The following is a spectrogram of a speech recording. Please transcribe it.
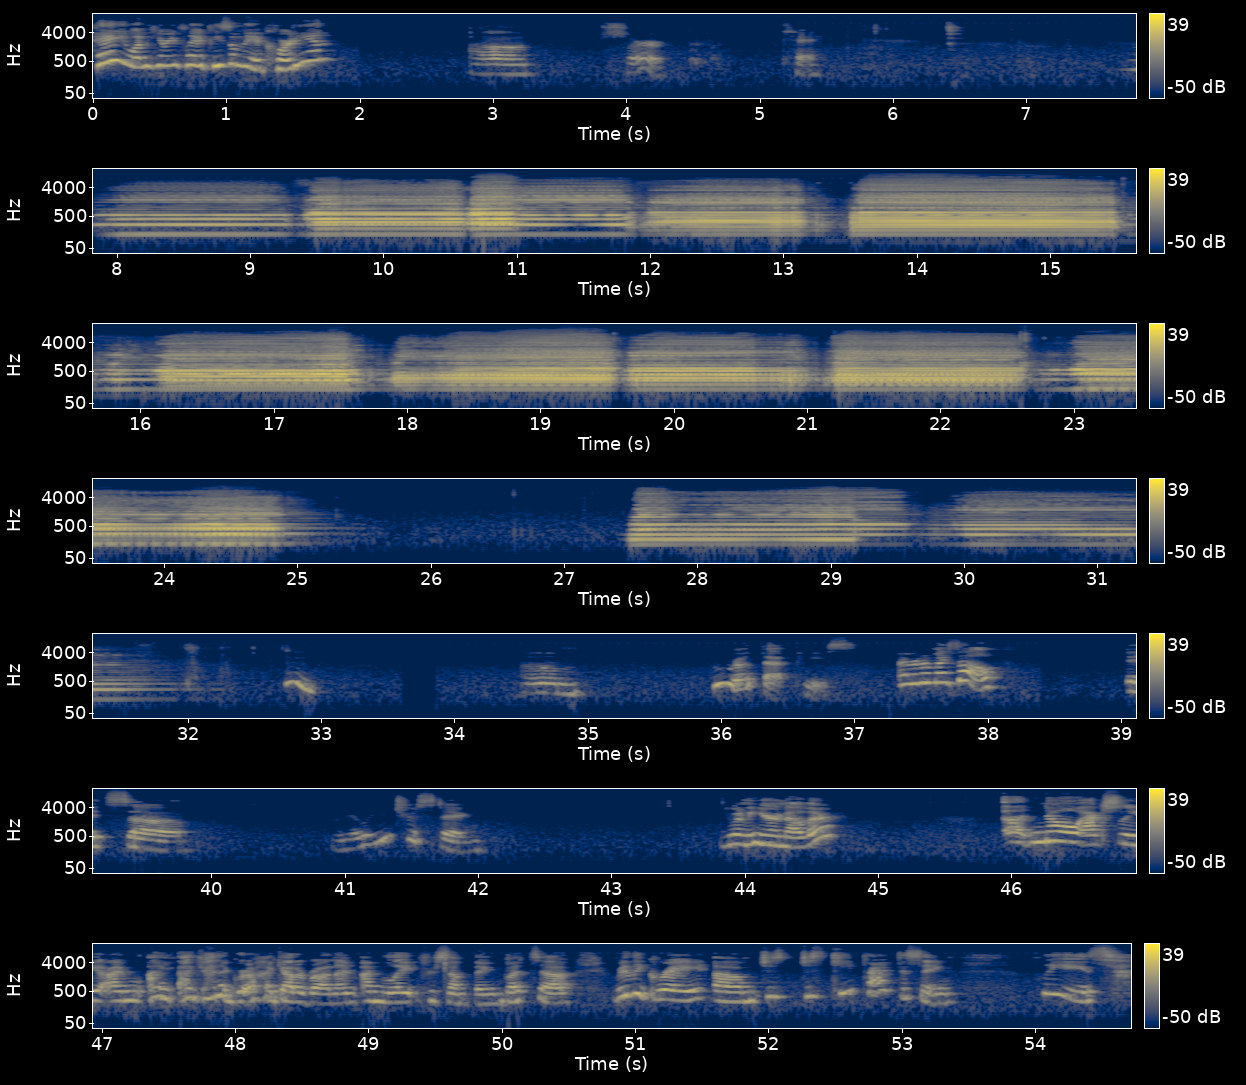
Hey, you want to hear me play a piece on the accordion? Uh, sure. Okay. Um, who wrote that piece? I wrote it myself. It's, uh, really interesting. You want to hear another? Uh, no, actually, I'm I, I gotta gr- I gotta run. I'm I'm late for something, but uh, really great. Um, just just keep practicing, please.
